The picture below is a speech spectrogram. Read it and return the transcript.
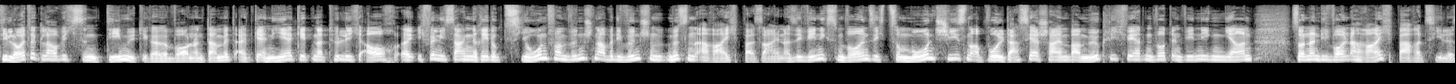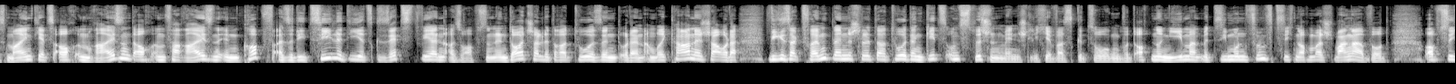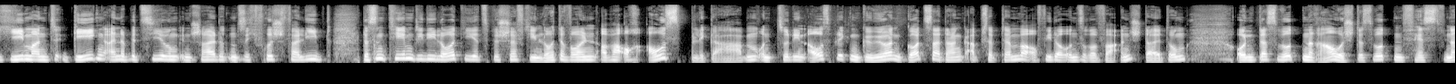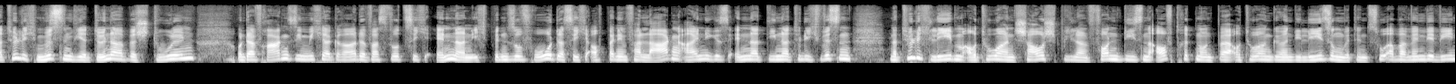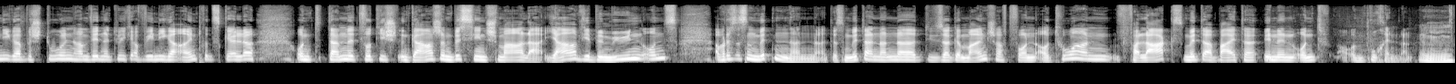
Die Leute, glaube ich, sind demütiger geworden und damit einher geht natürlich auch, äh, ich will nicht sagen eine Reduktion von Wünschen, aber die Wünsche müssen erreichbar sein. Also die wenigsten wollen sich zum Mond schießen, obwohl das ja scheinbar möglich werden wird in wenigen Jahren, sondern die wollen erreichbare Ziele. Es meint jetzt auch im Reisen und auch im Verreisen im Kopf, also die Ziele, die jetzt gesetzt werden, also ob es in deutscher Literatur sind oder in amerikanischer oder wie gesagt fremdländische Literatur, dann geht es ums Zwischenmenschliche, was gezogen wird. Ob nun jemand mit 57 nochmal schwanger wird, ob sich jemand gegen eine Beziehung entscheidet und sich frisch verliebt. Das sind Themen, die die Leute jetzt beschäftigen. Leute wollen aber auch Ausblicke haben und zu den Ausblicken gehören Gott sei Dank ab September auch wieder unsere Veranstaltung. Und das wird ein Rausch, das wird ein Fest. Natürlich müssen wir dünner bestuhlen. Und da fragen Sie mich ja gerade, was wird sich ändern? Ich bin so froh, dass sich auch bei den Verlagen einiges ändert, die natürlich wissen, natürlich leben Autoren, Schauspielern von diesen Auftritten und bei Autoren gehören die Lesungen mit hinzu. Aber wenn wir weniger bestuhlen, haben wir natürlich auch weniger weniger Eintrittsgelder und damit wird die Gage ein bisschen schmaler. Ja, wir bemühen uns, aber das ist ein Miteinander. Das Miteinander dieser Gemeinschaft von Autoren, VerlagsmitarbeiterInnen und, und Buchhändlern. Mhm.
